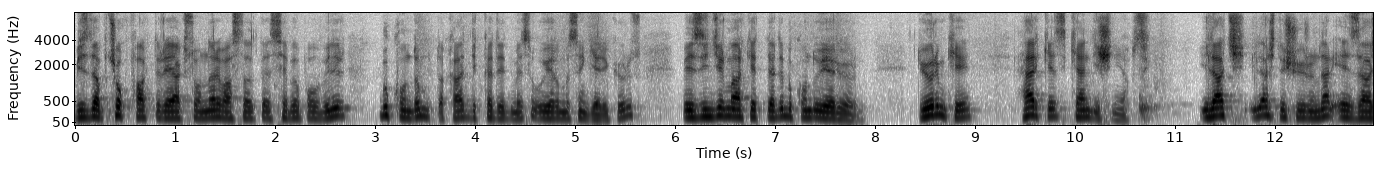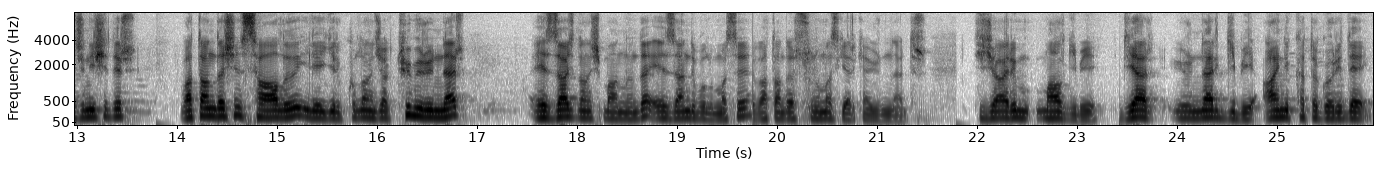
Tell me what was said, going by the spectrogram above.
bizde çok farklı reaksiyonlara ve hastalıklara sebep olabilir. Bu konuda mutlaka dikkat edilmesine, uyarılmasını gerekiyoruz. Ve zincir marketlerde bu konuda uyarıyorum. Diyorum ki herkes kendi işini yapsın. İlaç, ilaç dışı ürünler eczacının işidir. Vatandaşın sağlığı ile ilgili kullanacak tüm ürünler eczacı danışmanlığında eczanede bulunması, vatandaş sunulması gereken ürünlerdir. Ticari mal gibi, diğer ürünler gibi aynı kategoride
